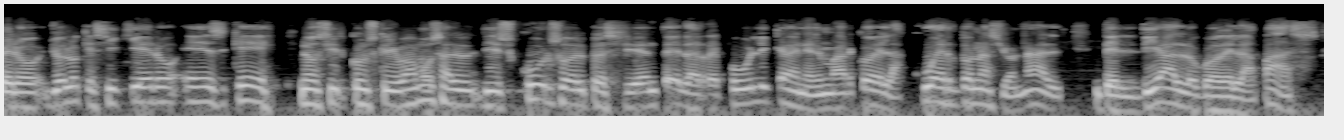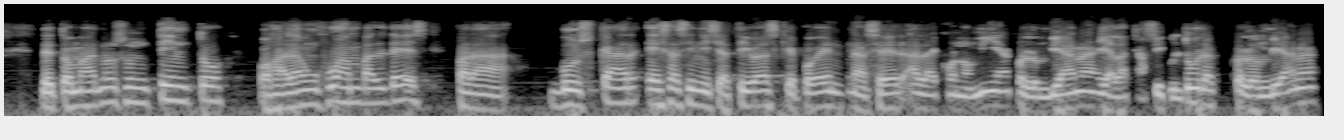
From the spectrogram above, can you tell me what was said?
pero yo lo que sí quiero es que nos circunscribamos al discurso del presidente de la República en el marco del acuerdo nacional, del diálogo, de la paz, de tomarnos un tinto, ojalá un Juan Valdés, para buscar esas iniciativas que pueden hacer a la economía colombiana y a la caficultura colombiana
